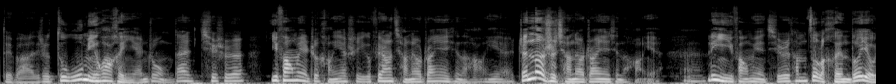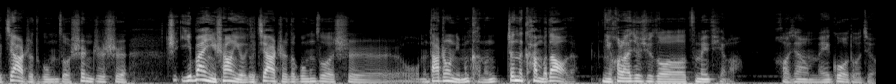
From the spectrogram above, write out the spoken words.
对吧？这都污名化很严重，但其实一方面这个行业是一个非常强调专业性的行业，真的是强调专业性的行业。嗯另一方面，其实他们做了很多有价值的工作，甚至是是一半以上有价值的工作，是我们大众你们可能真的看不到的。你后来就去做自媒体了，好像没过多久，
